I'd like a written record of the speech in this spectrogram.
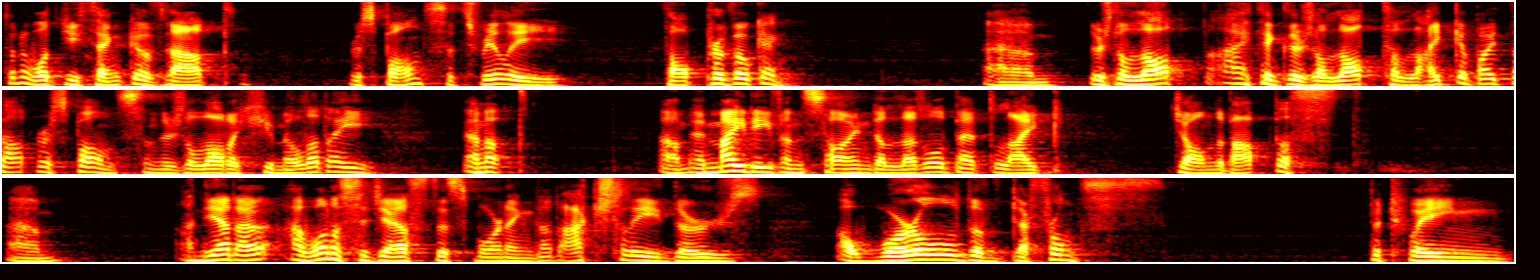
don't know what you think of that response. It's really thought provoking. Um, there's a lot, I think there's a lot to like about that response, and there's a lot of humility in it. Um, it might even sound a little bit like John the Baptist. Um, and yet, I, I want to suggest this morning that actually there's a world of difference between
